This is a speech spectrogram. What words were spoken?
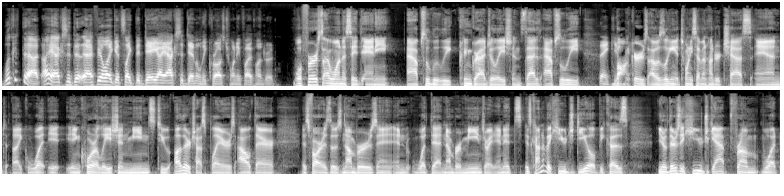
look at that I accident I feel like it's like the day I accidentally crossed 2500. Well, first, I want to say, Danny, absolutely congratulations. That is absolutely Thank you. bonkers. I was looking at 2700 chess and like what it in correlation means to other chess players out there as far as those numbers and, and what that number means, right? And it's it's kind of a huge deal because you know there's a huge gap from what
